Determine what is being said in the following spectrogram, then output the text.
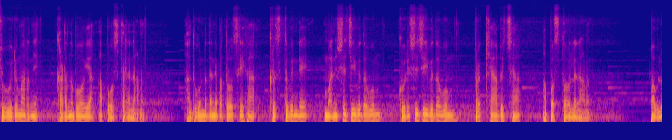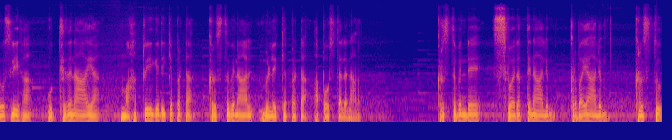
ചൂരുമറിഞ്ഞ് കടന്നുപോയ അപ്പോസ്തലനാണ്. അതുകൊണ്ട് തന്നെ പത്രോസ്ലിഹ ക്രിസ്തുവിന്റെ മനുഷ്യജീവിതവും കുരിശു ജീവിതവും പ്രഖ്യാപിച്ച അപ്പസ്തോലനാണ്. പൗലോസ്ലീഹ ഉദ്ധിതനായ മഹത്വീകരിക്കപ്പെട്ട ക്രിസ്തുവിനാൽ വിളിക്കപ്പെട്ട അപ്പോസ്തലനാണ്. ക്രിസ്തുവിന്റെ സ്വരത്തിനാലും കൃപയാലും ക്രിസ്തു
